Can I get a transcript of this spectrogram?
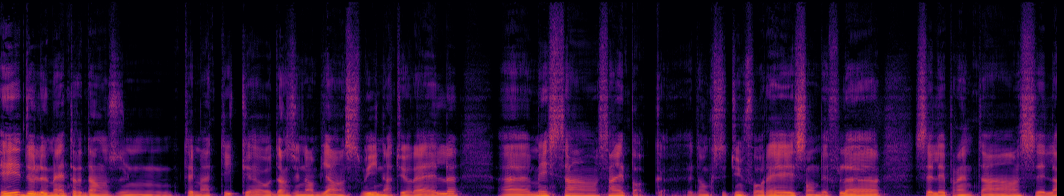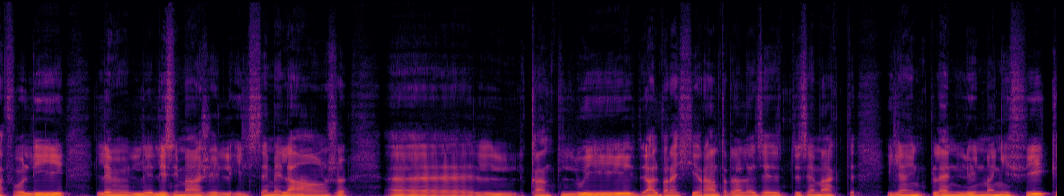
Et de le mettre dans une thématique, ou dans une ambiance, oui, naturelle, euh, mais sans, sans, époque. Donc c'est une forêt, ce sont des fleurs, c'est le printemps, c'est la folie, les, les, les images, ils, ils, se mélangent. Euh, quand lui, Albrecht, il rentre dans le deuxième acte, il y a une pleine lune magnifique.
